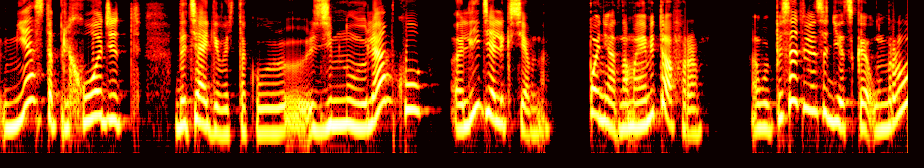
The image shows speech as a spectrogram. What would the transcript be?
место приходит дотягивать такую земную лямку Лидия Алексеевна. Понятно, моя метафора. Писательница детская умерла,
